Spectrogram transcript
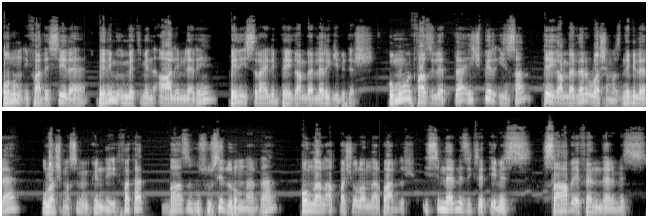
onun ifadesiyle benim ümmetimin alimleri beni İsrail'in peygamberleri gibidir. Umumi fazilette hiçbir insan peygamberlere ulaşamaz. Nebilere ulaşması mümkün değil. Fakat bazı hususi durumlarda onlarla at başı olanlar vardır. İsimlerini zikrettiğimiz sahabe efendilerimiz,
